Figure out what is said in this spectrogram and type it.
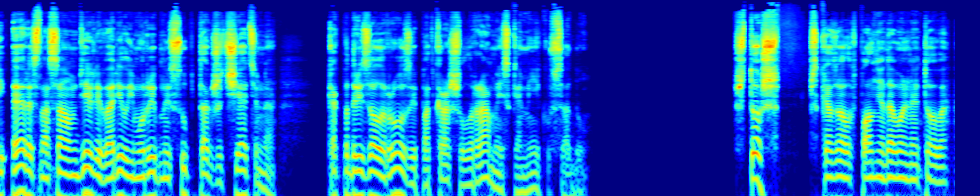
И Эрес на самом деле варил ему рыбный суп так же тщательно — как подрезал розы и подкрашивал рамы и скамейку в саду. «Что ж», — сказала вполне довольная Това,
